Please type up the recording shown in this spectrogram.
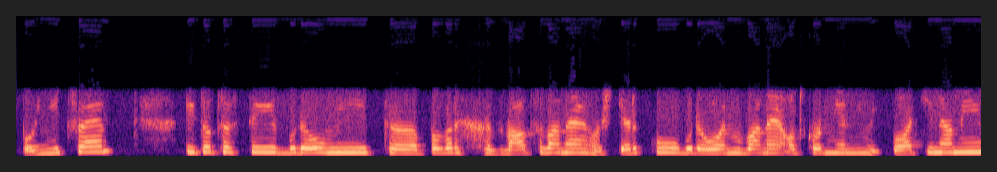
spojnice. Tyto cesty budou mít povrch zválcovaného štěrku, budou lemované odkorněnými kulatinami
